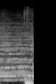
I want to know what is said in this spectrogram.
Yeah.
